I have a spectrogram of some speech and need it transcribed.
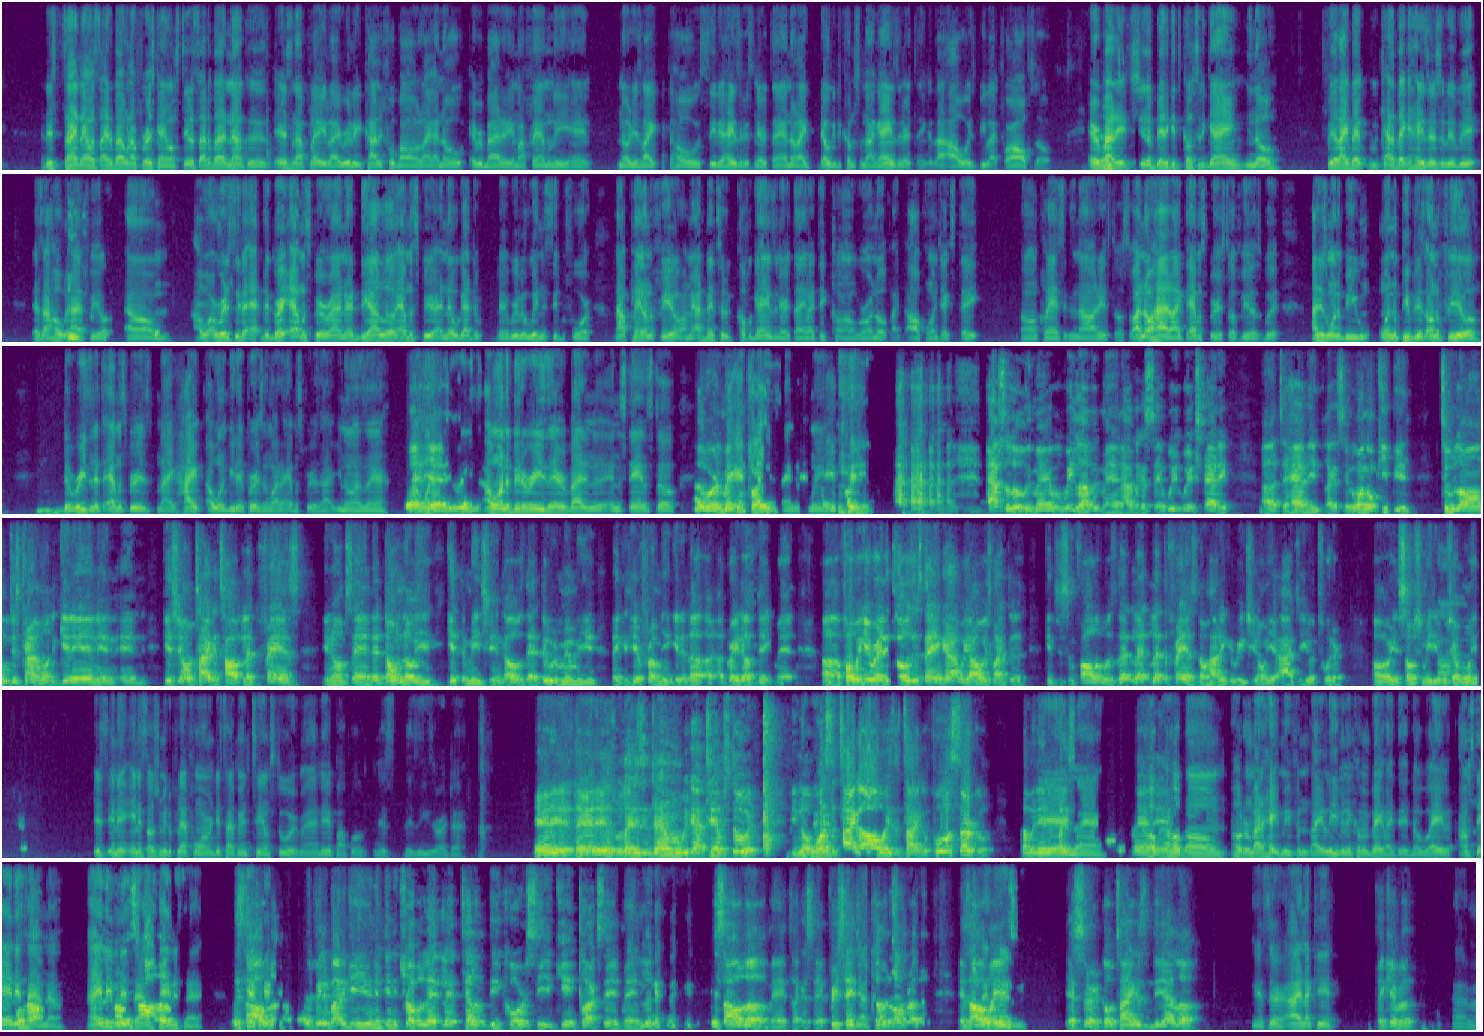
This same thing I was excited about when I first came. I'm still excited about it now because ever since I played like really college football, like I know everybody in my family and you know just like the whole city of Hazlehurst and everything. I know like they'll get to come to my games and everything because I always be like far off. So Everybody should better get to come to the game. You know, feel like back we kind of back in Hazers a little bit. That's I hope how I feel. Um, I, I really see the the great atmosphere around there. The I love atmosphere. I never got to, to really witness it before. Not playing on the field. I mean, I've been to a couple games and everything like they come growing up, like the Alcorn Jack State um, classics and all that stuff. So I know how like the atmosphere stuff is, but I just want to be one of the people that's on the field the reason that the atmosphere is like hype, I want to be that person why the atmosphere is hype. You know what I'm saying? Yeah, I want yeah. to be the reason. I want to be the reason everybody in the in the and stuff. In other words, making plays. Absolutely, man. Well, we love it, man. I, Like I said, we, we're ecstatic uh, to have you. Like I said, we weren't gonna keep you too long. We just kind of want to get in and and get you on Tiger Talk. Let the fans, you know, what I'm saying that don't know you get to meet you, and those that do remember you, they can hear from you and get a, a, a great update, man. Uh, before we get ready to close this thing out, we always like to get you some followers. Let let let the fans know how they can reach you on your IG or Twitter or your social media, whichever um, one. It's in any social media platform. Just type in Tim Stewart, man. It'll pop up. It's, it's easy right there. There it is. There it is. Well, ladies and gentlemen, we got Tim Stewart. You know, once a tiger, always a tiger. Full circle coming in yeah, place. Man. Man, I hope, I hope um hope nobody hate me for like leaving and coming back like that though. But hey, I'm staying this oh, time now. I ain't leaving oh, this time. I'm staying this time. It's all love. if anybody give you any, any trouble, let let tell them D Core see Ken Clark said, man, look, it's all love, man. Like I said, appreciate you for coming on, brother. As always. Yes, sir. Go Tigers and D I love. Yes, sir. All right, Ken. Take care, brother. All right, man.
